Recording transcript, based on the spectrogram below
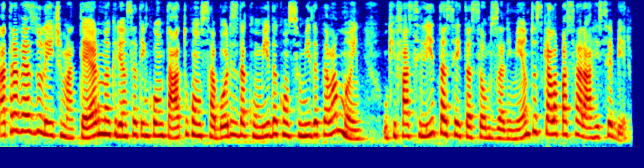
Através do leite materno, a criança tem contato com os sabores da comida consumida pela mãe, o que facilita a aceitação dos alimentos que ela passará a receber.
